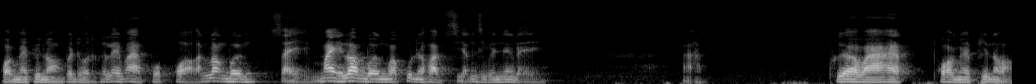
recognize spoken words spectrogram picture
พ่อแม่พี่น้องไปโดดก็เลยมาพบพ่อกันล่องเบิงใส่ไม้ล่องเบิงว่าคุณภาพเสียงสิเป็นยังไงอ่า พื่อว่าพ่อแม่พี่น้อง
